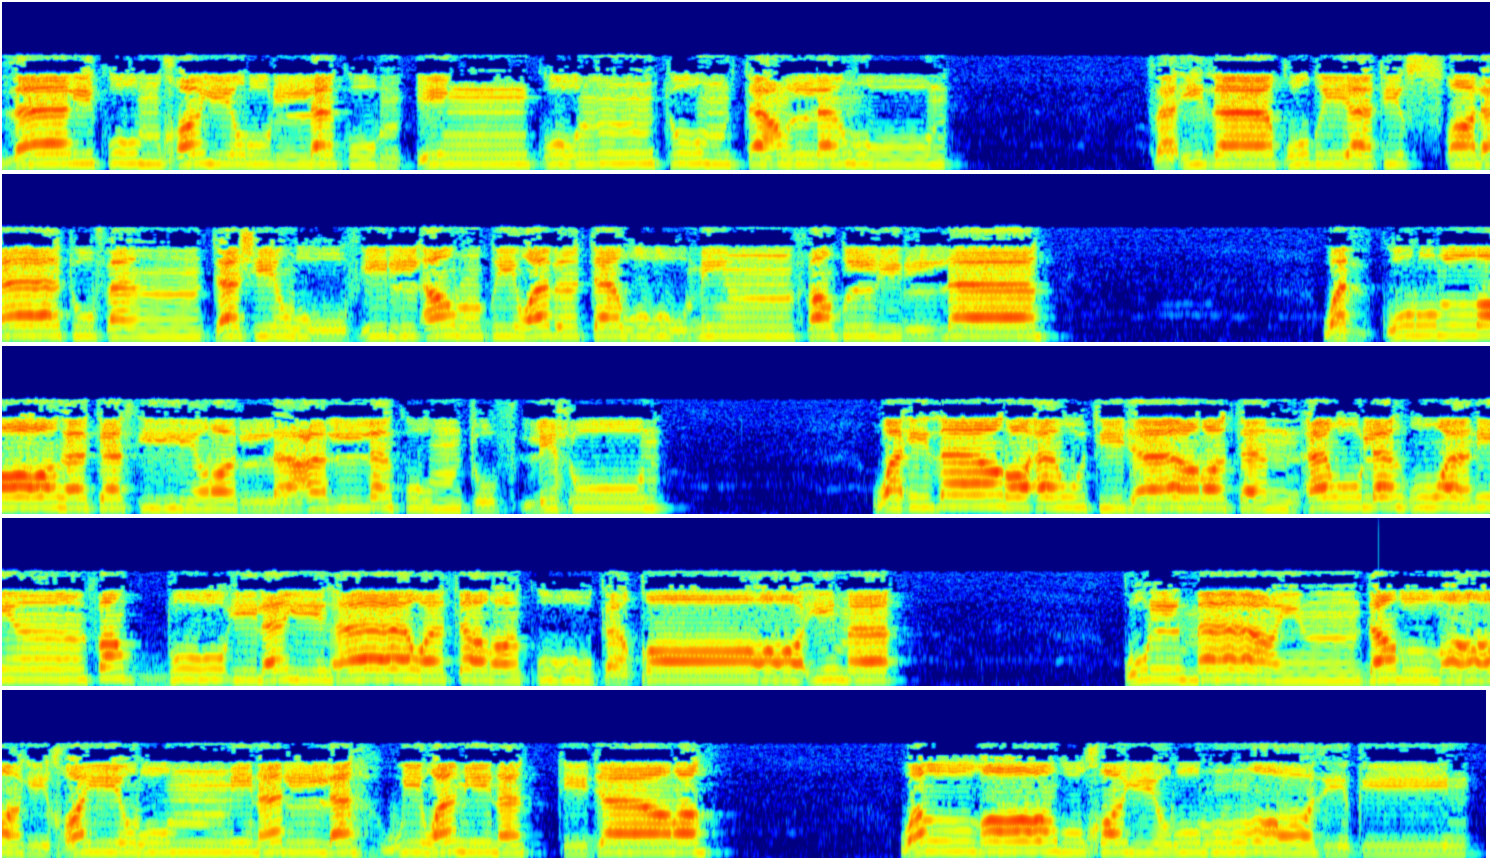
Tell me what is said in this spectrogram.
ذلكم خير لكم ان كنتم تعلمون فاذا قضيت الصلاه فانتشروا في الأرض وابتغوا من فضل الله واذكروا الله كثيرا لعلكم تفلحون. وإذا رأوا تجارة أو لهوا انفضوا إليها وتركوك قائما. قل ما الله خير من اللهو ومن التجارة. والله خير الرازقين.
